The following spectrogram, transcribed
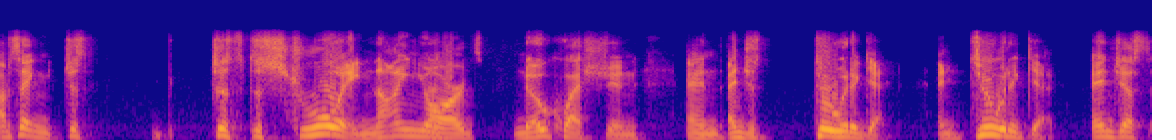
I'm saying just just destroy nine yards, no question, and and just do it again and do it again and just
